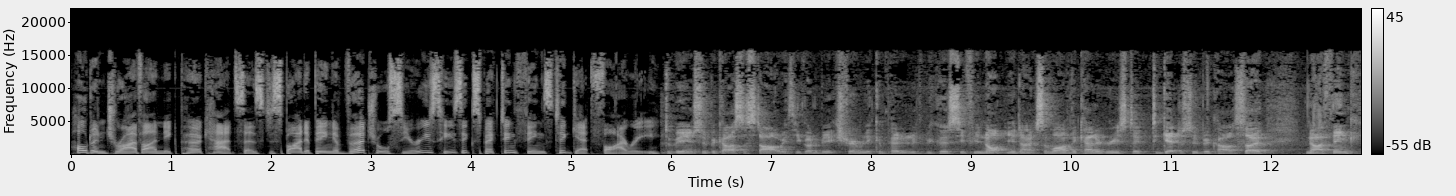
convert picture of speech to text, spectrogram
Holden driver Nick Percat says despite it being a virtual series, he's expecting things to get fiery. To be in supercars to start with, you've got to be extremely competitive because if you're not, you don't survive the categories to, to get to supercars. So, you know, I think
